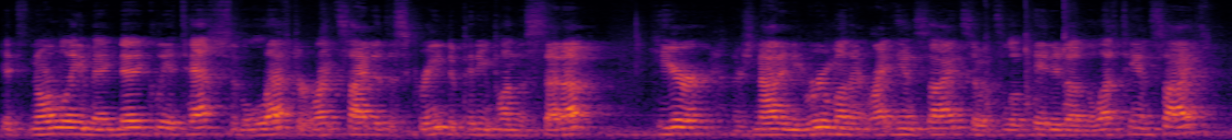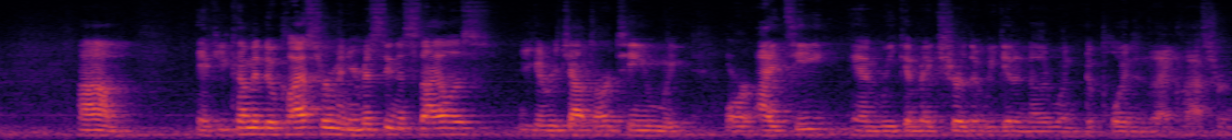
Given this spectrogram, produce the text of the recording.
It's normally magnetically attached to the left or right side of the screen depending upon the setup. Here, there's not any room on that right-hand side, so it's located on the left-hand side. Um, if you come into a classroom and you're missing a stylus, you can reach out to our team we, or IT, and we can make sure that we get another one deployed into that classroom.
